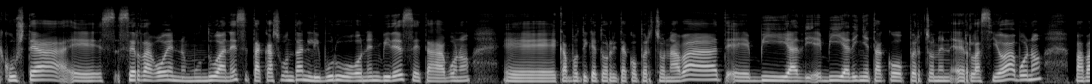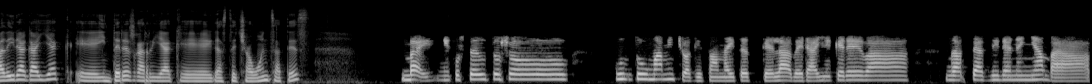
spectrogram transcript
ikustea e, zer dagoen munduan, ez? Eta kasu hontan liburu honen bidez eta bueno, e, kanpotik etorritako pertsona bat, e, bi, adi, bi adinetako pertsonen erlazioa, bueno, ba badira gaiak e, interesgarriak e, gaztetxo hauentzat, ez? Bai, nik uste dut oso puntu mamitsuak izan daitezkela, beraiek ere ba gazteak direnean, ba,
